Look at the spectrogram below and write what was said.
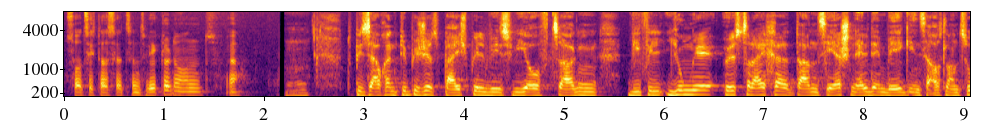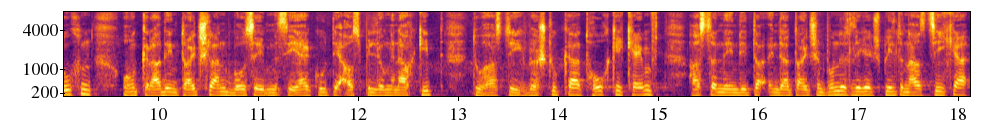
so hat sich das jetzt entwickelt. Und ja. Mhm. Du bist auch ein typisches Beispiel, wie es wir oft sagen, wie viele junge Österreicher dann sehr schnell den Weg ins Ausland suchen. Und gerade in Deutschland, wo es eben sehr gute Ausbildungen auch gibt. Du hast dich über Stuttgart hochgekämpft, hast dann in, die, in der deutschen Bundesliga gespielt und hast sicher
